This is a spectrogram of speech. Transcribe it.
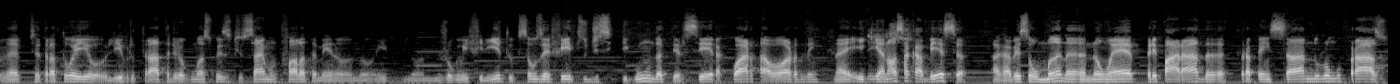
né, você tratou aí, o livro trata de algumas coisas que o Simon fala também no, no, no jogo infinito, que são os efeitos de segunda, terceira, quarta ordem, né? E que isso. a nossa cabeça a cabeça humana não é preparada para pensar no longo prazo.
